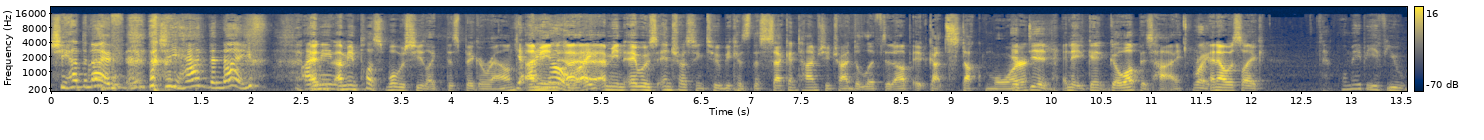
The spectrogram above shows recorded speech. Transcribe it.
she had the knife. she had the knife. I and, mean, I mean, plus, what was she like? This big around? Yeah, I mean, know, right? I, mean, it was interesting too because the second time she tried to lift it up, it got stuck more. It did. and it didn't go up as high. Right. And I was like, well, maybe if you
